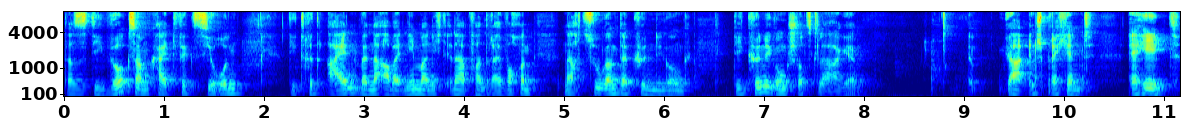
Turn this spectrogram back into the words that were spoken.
Das ist die Wirksamkeitsfiktion. Die tritt ein, wenn der Arbeitnehmer nicht innerhalb von drei Wochen nach Zugang der Kündigung die Kündigungsschutzklage ja, entsprechend erhebt.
